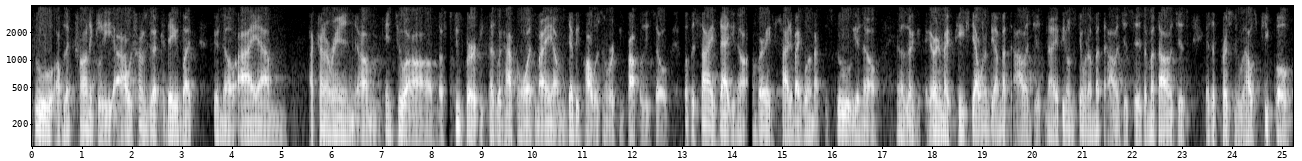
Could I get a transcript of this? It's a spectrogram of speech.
school electronically. Uh, I was trying to do it today, but you know, I um, I kind of ran um, into a, a stupor because what happened was my um, debit card wasn't working properly. So, but besides that, you know, I'm very excited by going back to school. You know, you know, like earning my PhD. I want to be a methodologist. Now, if you don't understand what a methodologist is, a methodologist is a person who helps people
